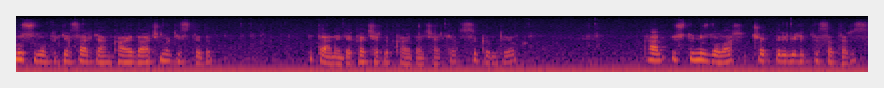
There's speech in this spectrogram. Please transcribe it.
Bu slotu keserken kaydı açmak istedim. Bir tane de kaçırdık kaydı açarken. Sıkıntı yok. Hem üstümüz dolar. Çöpleri birlikte satarız.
